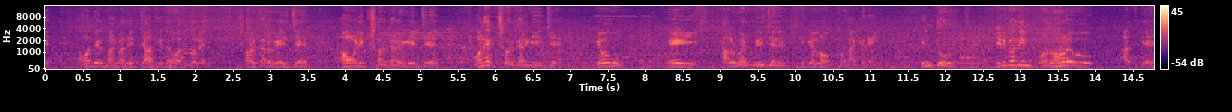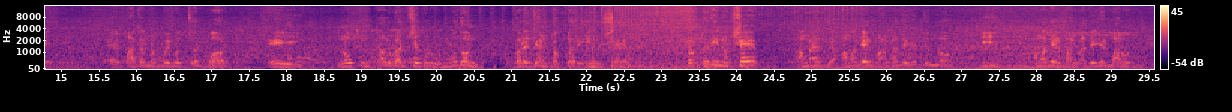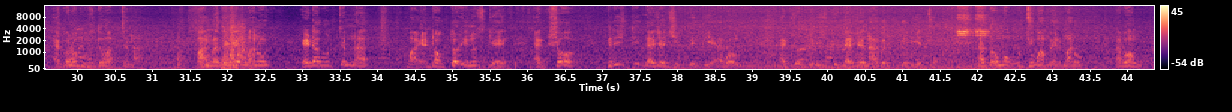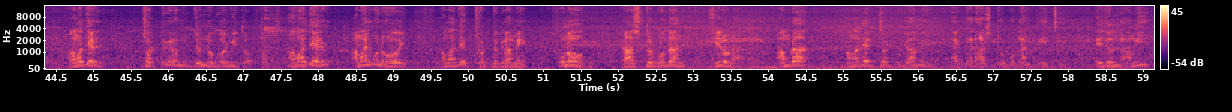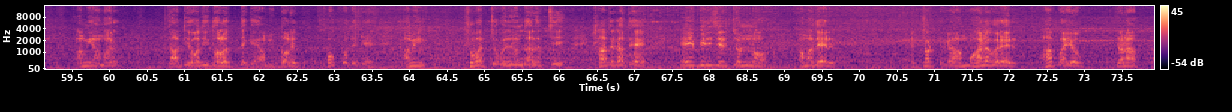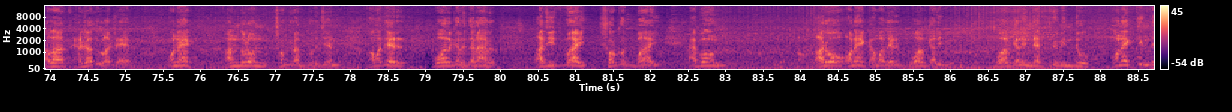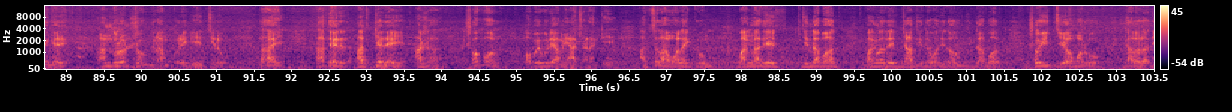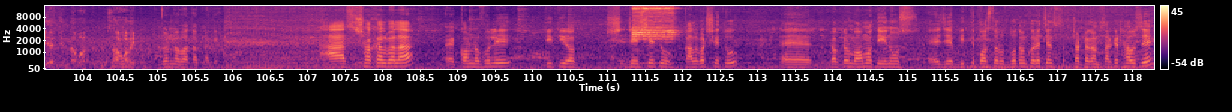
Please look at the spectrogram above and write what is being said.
আমাদের বাংলাদেশ জাতীয়তাবাদী দলের সরকারও গিয়েছে, আওয়ামী লীগ সরকারও গিয়েছে, অনেক সরকার গিয়েছে। কেউ এই কালুঘাট ব্রিজের দিকে লক্ষ্য রাখে নেই কিন্তু দীর্ঘদিন পর হলেও আজকে পঁচানব্বই বছর পর এই নতুন কালুঘাট সেতুর উদ্বোধন করেছেন ডক্টর ইনুস সাহেব। ডক্টর ইনুস সাহেব, আমরা আমাদের বাংলাদেশের জন্য কি? আমাদের বাংলাদেশের মানুষ এখনও বুঝতে পারছে না। বাংলাদেশের মানুষ এটা বুঝছেন না ডক্টর ইনুসকে একশো তিরিশটি দেশের স্বীকৃতি এবং একশো তিরিশটি দেশের নাগরিকত্ব দিয়েছে। এত উঁচু মাপের মানুষ এবং আমাদের চট্টগ্রামের জন্য গর্বিত। আমাদের, আমার মনে হয় আমাদের চট্টগ্রামে কোনো রাষ্ট্রপ্রধান ছিল না। আমরা আমাদের চট্টগ্রামে একটা রাষ্ট্রপ্রধান পেয়েছি। এই জন্য আমি আমি আমার জাতীয়বাদী দলের থেকে, আমি দলের পক্ষ থেকে আমি শুভেচ্ছা অভিনন্দন জানাচ্ছি। সাথে সাথে এই ব্রিজের জন্য আমাদের চট্টগ্রাম মহানগরের আহ্বায়ক জনাব আলহাদ এজাদুল্লাহ সাহেব অনেক আন্দোলন সংগ্রাম করেছেন। আমাদের বোয়ালখালী থানার আজিত ভাই, শকত ভাই এবং আরও অনেক আমাদের বোয়ালখালী বোয়ালখালীর নেতৃবৃন্দ অনেক দিন থেকে আন্দোলন সংগ্রাম করে গিয়েছিল। তাই তাদের আজকের এই আশা সফল হবে বলে আমি আশা রাখি। আসসালামু আলাইকুম। বাংলাদেশ জিন্দাবাদ। বাংলাদেশ জাতীয়তাবাদী দল জিন্দাবাদ। শহীদ জিয়া মারুফ খালেদা জিয়া জিন্দাবাদ। সালাম আলাইকুম। ধন্যবাদ আপনাকে। আজ সকালবেলা কর্ণফুলী তৃতীয় যে সেতু কালগড় সেতু ডক্টর মোহাম্মদ ইউনুস এই যে ভিত্তিপ্রস্তর উদ্বোধন করেছেন চট্টগ্রাম সার্কিট হাউসে।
